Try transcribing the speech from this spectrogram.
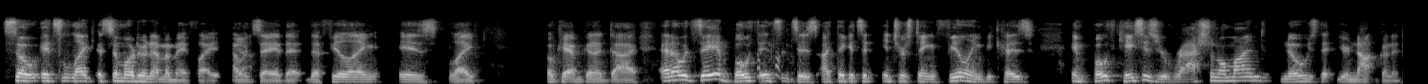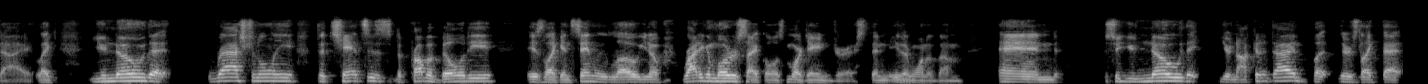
So it's like it's similar to an MMA fight. I Yeah. would say that the feeling is like, okay, I'm gonna die. And I would say in both instances, I think it's an interesting feeling because in both cases, your rational mind knows that you're not gonna die. Like you know that rationally, the chances, the probability is like insanely low. You know, riding a motorcycle is more dangerous than either mm. one of them, and so you know that you're not gonna die, but there's like that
